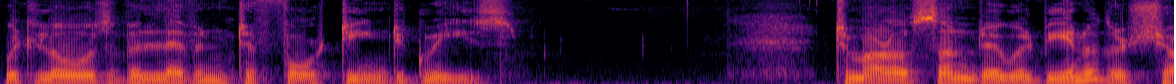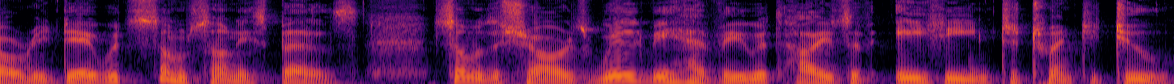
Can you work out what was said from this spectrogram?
with lows of 11 to 14 degrees. Tomorrow, Sunday, will be another showery day with some sunny spells. Some of the showers will be heavy with highs of 18 to 22.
